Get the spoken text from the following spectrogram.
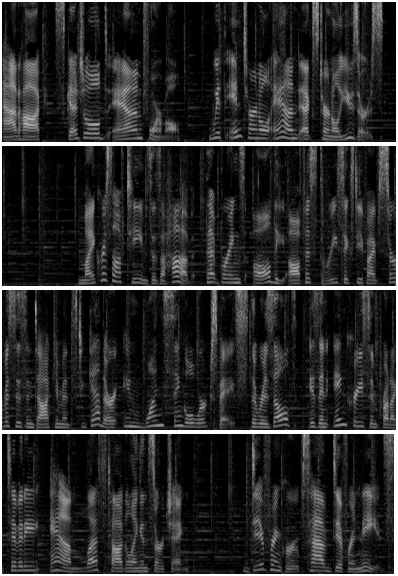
ad hoc, scheduled, and formal with internal and external users. Microsoft Teams is a hub that brings all the Office 365 services and documents together in one single workspace. The result is an increase in productivity and less toggling and searching. Different groups have different needs,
